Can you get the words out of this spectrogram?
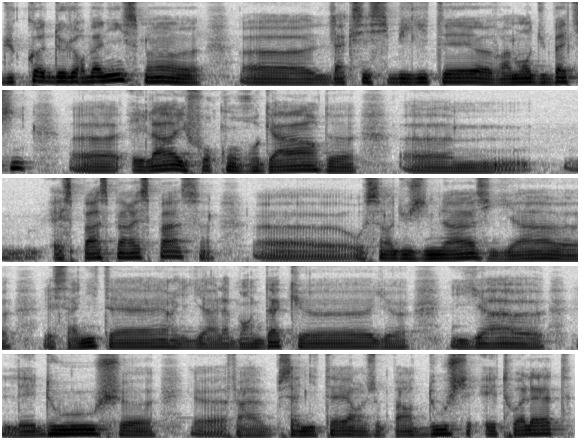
du code de l'urbanisme, hein, euh, euh, de l'accessibilité euh, vraiment du bâti. et là, il faut qu'on regarde espace par espace. au sein du gymnase, il y a les sanitaires, il y a la banque d'accueil, il y a les douches, enfin sanitaires, je parle douches et toilettes.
